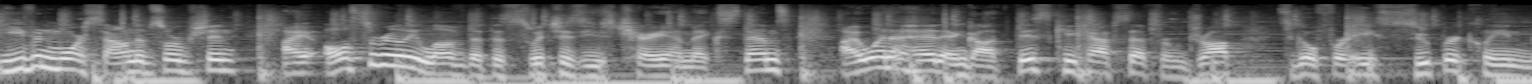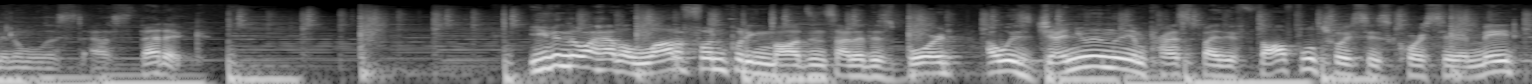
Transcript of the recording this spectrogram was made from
even more sound absorption. I also really love that the switches use Cherry MX stems. I went ahead and got this keycap set from Drop to go for a super clean minimalist aesthetic. Even though I had a lot of fun putting mods inside of this board, I was genuinely impressed by the thoughtful choices Corsair made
